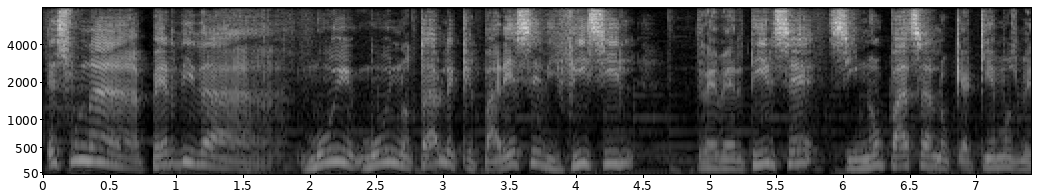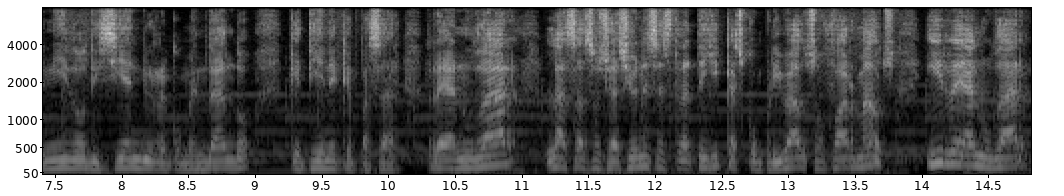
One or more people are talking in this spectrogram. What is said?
Es una pérdida muy, muy notable que parece difícil revertirse si no pasa lo que aquí hemos venido diciendo y recomendando que tiene que pasar. Reanudar las asociaciones estratégicas con privados o farm outs y reanudar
